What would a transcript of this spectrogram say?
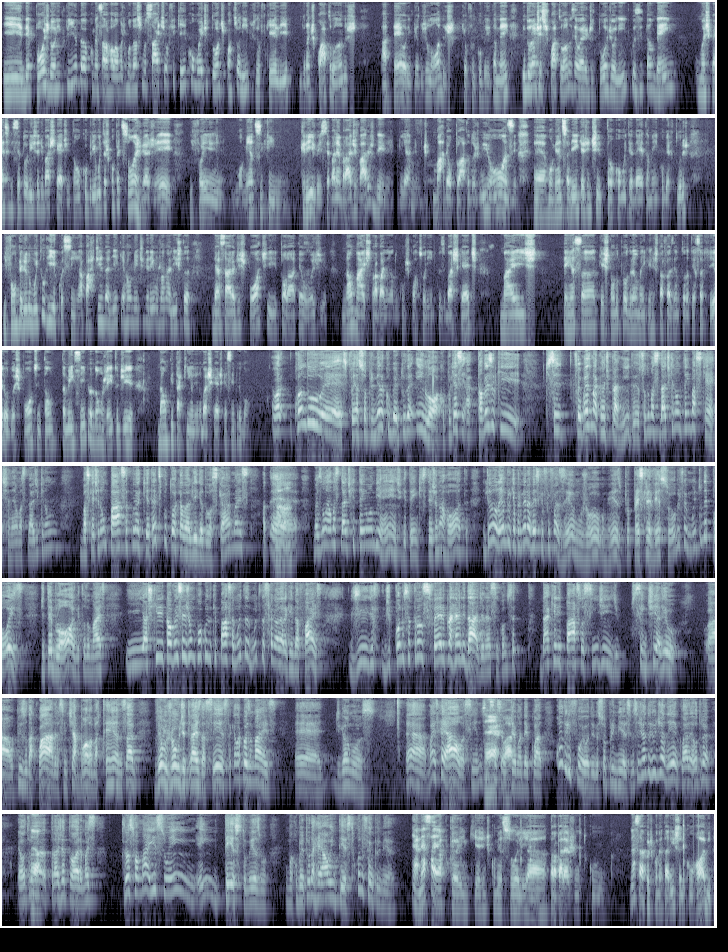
E depois da Olimpíada, começaram a rolar umas mudanças no site e eu fiquei como editor de esportes olímpicos. Eu fiquei ali durante quatro anos, até a Olimpíada de Londres, que eu fui cobrir também. E durante esses quatro anos eu era editor de Olímpicos e também uma espécie de setorista de basquete. Então eu cobri muitas competições, viajei, e foi momentos, enfim, incríveis. Você vai lembrar de vários deles, Guilherme. Tipo Mar del Plata 2011, é, momentos ali em que a gente trocou muita ideia também em coberturas. E foi um período muito rico, assim. A partir dali que eu realmente virei um jornalista dessa área de esporte e tô lá até hoje. Não mais trabalhando com esportes olímpicos e basquete, mas tem essa questão do programa aí que a gente está fazendo toda terça-feira, ou dois pontos, então também sempre eu dou um jeito de dar um pitaquinho ali no basquete, que é sempre bom. Agora, quando é, foi a sua primeira cobertura em loco? Porque assim, a, talvez o que, que foi mais marcante para mim, eu sou de uma cidade que não tem basquete, né? Uma cidade que não basquete não passa por aqui. Até disputou aquela liga do Oscar, mas, é, uhum. mas não é uma cidade que tem um ambiente, que tem que esteja na rota. Então eu lembro que a primeira vez que eu fui fazer um jogo mesmo, para escrever sobre, foi muito depois de ter blog e tudo mais. E acho que talvez seja um pouco do que passa muito, muito dessa galera que ainda faz, de, de, de quando você transfere para a realidade, né? Assim, quando você dá aquele passo assim de, de sentir ali o, a, o piso da quadra, sentir a bola batendo, sabe? ver o jogo de trás da cesta, aquela coisa mais, é, digamos, é, mais real, assim. Não sei é, se esse claro. é o termo adequado. Quando que foi, Rodrigo, a sua primeira? Assim, você já é do Rio de Janeiro, claro, é outra, é outra é. trajetória, mas transformar isso em, em texto mesmo, uma cobertura real em texto, quando foi o primeiro? É, nessa época em que a gente começou ali a trabalhar junto com. Nessa época de comentarista ali com o Rob,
